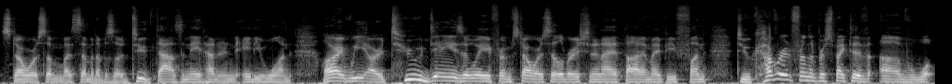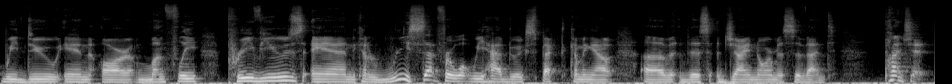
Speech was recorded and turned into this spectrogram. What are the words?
Star Wars 7 by 7 episode 2881. All right, we are two days away from Star Wars Celebration, and I thought it might be fun to cover it from the perspective of what we do in our monthly previews and kind of reset for what we have to expect coming out of this ginormous event. Punch it!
